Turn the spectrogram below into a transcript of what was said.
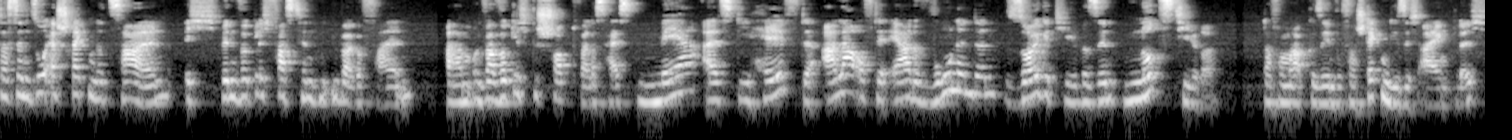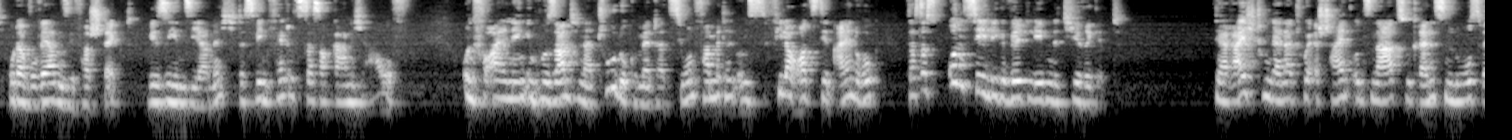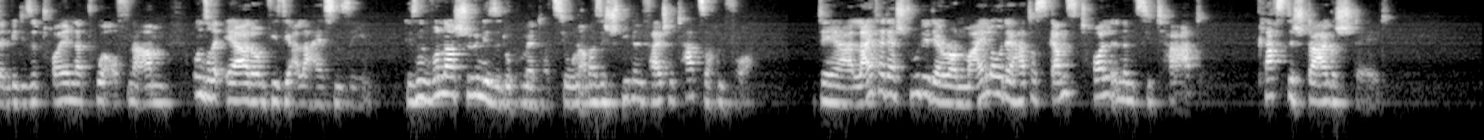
Das sind so erschreckende Zahlen. Ich bin wirklich fast hinten übergefallen ähm, und war wirklich geschockt, weil das heißt, mehr als die Hälfte aller auf der Erde wohnenden Säugetiere sind Nutztiere davon mal abgesehen, wo verstecken die sich eigentlich oder wo werden sie versteckt? Wir sehen sie ja nicht. Deswegen fällt uns das auch gar nicht auf. Und vor allen Dingen imposante Naturdokumentation vermittelt uns vielerorts den Eindruck, dass es unzählige wildlebende Tiere gibt. Der Reichtum der Natur erscheint uns nahezu grenzenlos, wenn wir diese tollen Naturaufnahmen, unsere Erde und wie sie alle heißen sehen. Die sind wunderschön, diese Dokumentation, aber sie spiegeln falsche Tatsachen vor. Der Leiter der Studie, der Ron Milo, der hat das ganz toll in einem Zitat plastisch dargestellt.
